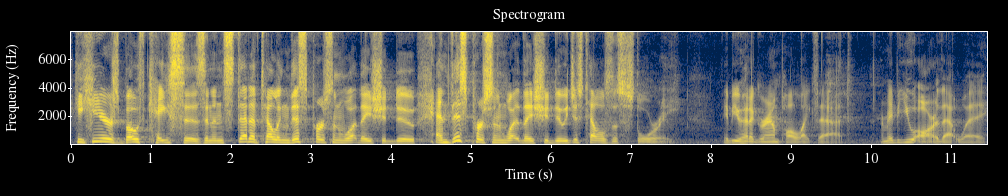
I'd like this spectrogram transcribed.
he hears both cases. And instead of telling this person what they should do and this person what they should do, he just tells a story. Maybe you had a grandpa like that, or maybe you are that way.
